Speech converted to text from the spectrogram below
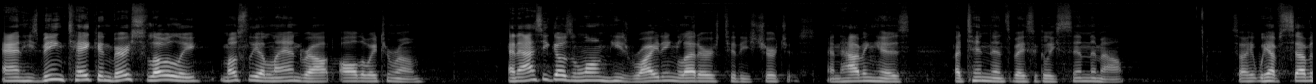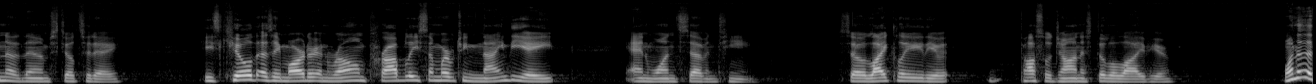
And he's being taken very slowly, mostly a land route, all the way to Rome. And as he goes along, he's writing letters to these churches and having his attendants basically send them out. So we have seven of them still today. He's killed as a martyr in Rome, probably somewhere between 98 and 117. So likely the Apostle John is still alive here. One of the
